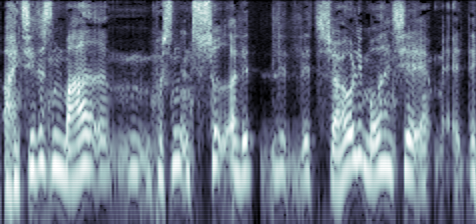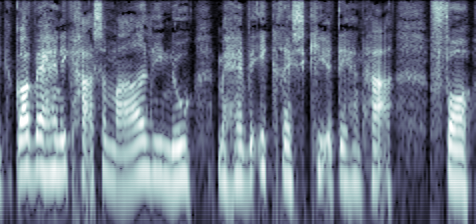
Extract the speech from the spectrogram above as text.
og han siger det sådan meget øh, mm, på sådan en sød og lidt, lidt, lidt sørgelig måde. Han siger, at det kan godt være, at han ikke har så meget lige nu, men han vil ikke risikere det, han har, for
